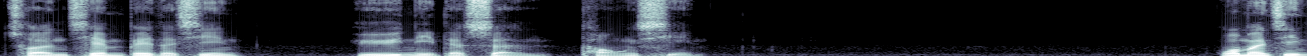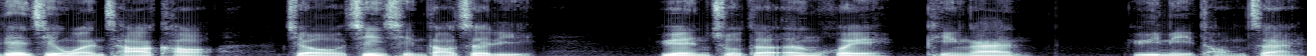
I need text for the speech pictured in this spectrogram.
存谦卑的心，与你的神同行。我们今天经文查考就进行到这里，愿主的恩惠平安与你同在。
